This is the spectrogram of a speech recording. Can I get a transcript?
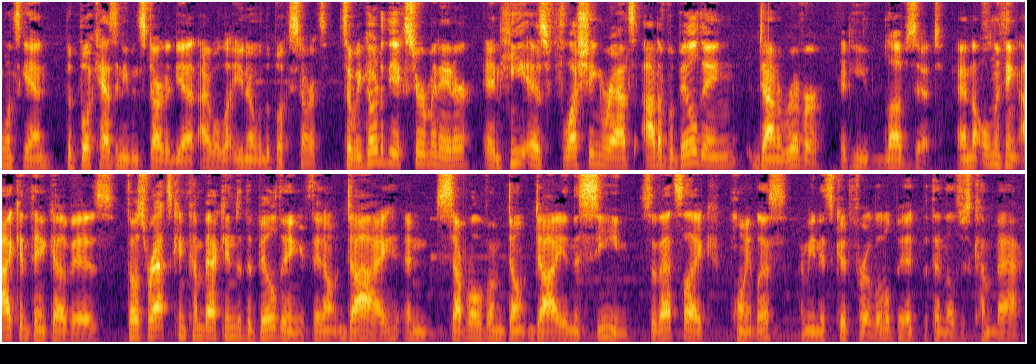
Once again, the book hasn't even started yet. I will let you know when the book starts. So we go to the exterminator, and he is flushing rats out of a building down a river. And he loves it. And the only thing I can think of is those rats can come back into the building if they don't die, and several of them don't die in the scene. So that's like pointless. I mean, it's good for a little bit, but then they'll just come back.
